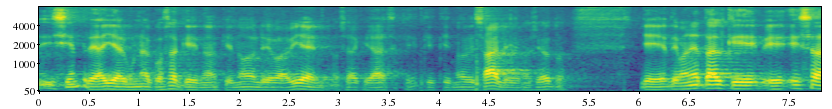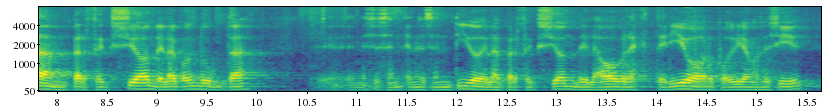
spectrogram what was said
y siempre hay alguna cosa que no, que no le va bien, o sea, que, que, no le sale, ¿no es cierto? Eh, de manera tal que eh, esa perfección de la conducta, en, ese, en, el sentido de la perfección de la obra exterior, podríamos decir,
